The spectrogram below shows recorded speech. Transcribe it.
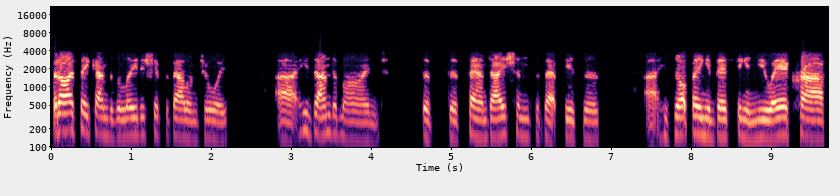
but I think under the leadership of Alan Joyce, uh, he's undermined the, the foundations of that business. Uh, he's not being investing in new aircraft,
